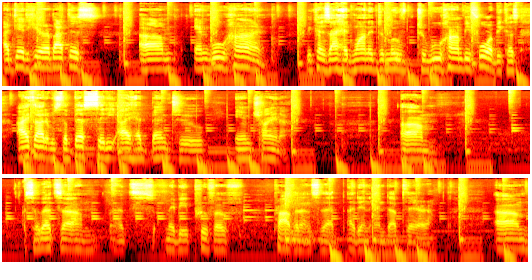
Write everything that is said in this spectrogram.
I did hear about this um, in Wuhan because I had wanted to move to Wuhan before because I thought it was the best city I had been to in China. Um, so that's um, that's maybe proof of providence that I didn't end up there. Um,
